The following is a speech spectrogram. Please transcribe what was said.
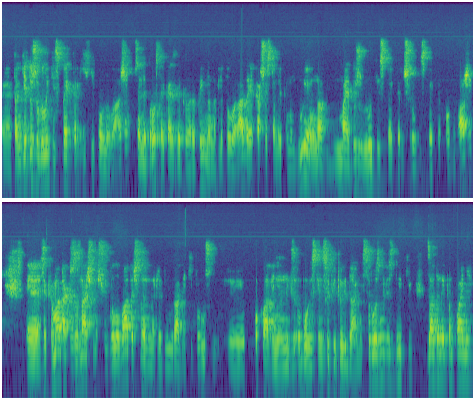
Е, Там є дуже великий спектр їхніх повноважень. Це не просто якась декларативна наглядова рада, яка щось там рекомендує. Вона має дуже великий спектр широкий спектр повноважень. Е, Зокрема, також зазначено, що голова та члени наглядової ради, які порушують е, покладені на них обов'язки, несуть відповідальність у розмірі збитків завданої компанії,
